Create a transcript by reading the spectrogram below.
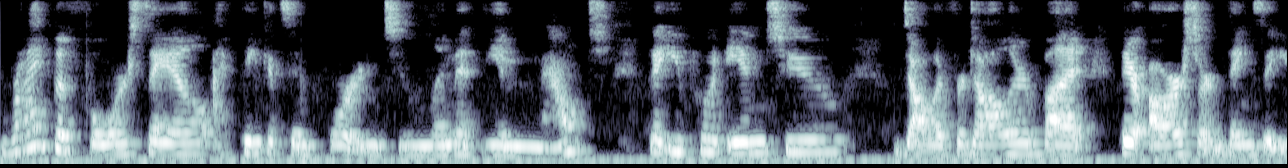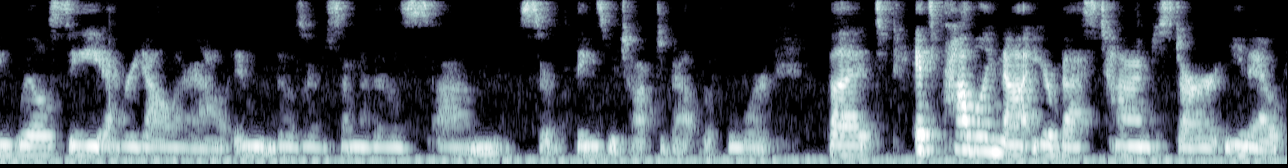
right before sale, I think it's important to limit the amount that you put into dollar for dollar, but there are certain things that you will see every dollar out, and those are some of those um, sort of things we talked about before. But it's probably not your best time to start, you know,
